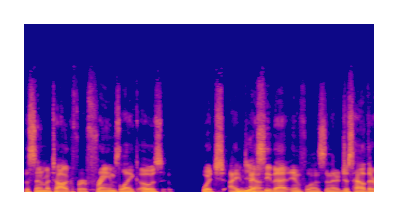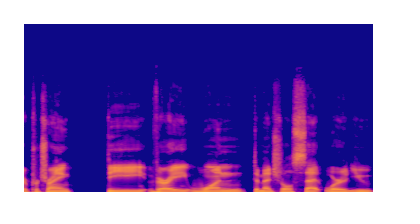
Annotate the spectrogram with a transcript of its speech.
the cinematographer, frames like Ozu, which I, yeah. I see that influence in there. Just how they're portraying the very one dimensional set where you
